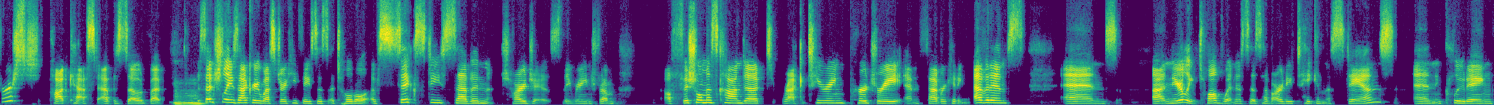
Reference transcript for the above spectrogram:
first podcast episode, but mm-hmm. essentially, Zachary Wester he faces a total of 67 charges. They range from official misconduct, racketeering, perjury, and fabricating evidence. And uh, nearly 12 witnesses have already taken the stands, and including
